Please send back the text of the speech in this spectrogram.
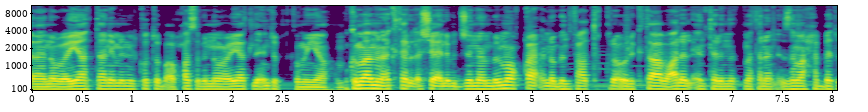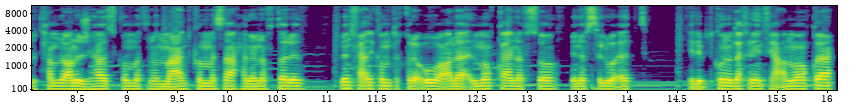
آه، نوعيات تانية من الكتب أو حسب النوعيات اللي أنتم بدكم إياهم. وكمان من أكثر الأشياء اللي بتجنن بالموقع إنه بنفع تقرأوا الكتاب على الإنترنت. مثلا إذا ما حبيتوا تحملوا على جهازكم مثلا ما عندكم مساحة لنفترض بنفع إنكم تقرأوه على الموقع نفسه بنفس الوقت اللي بتكونوا داخلين فيه على الموقع.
